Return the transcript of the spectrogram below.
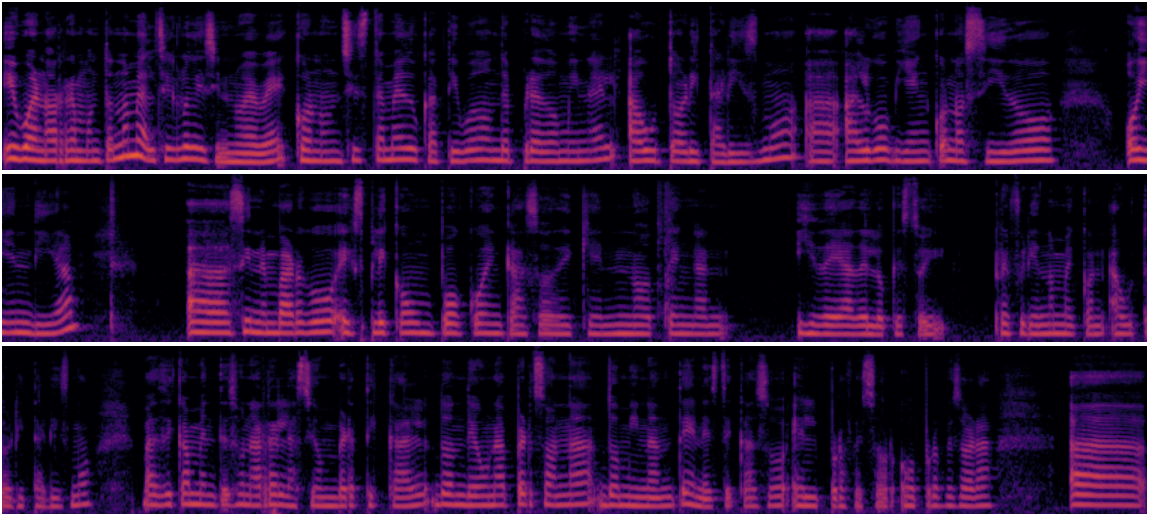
Y bueno, remontándome al siglo XIX, con un sistema educativo donde predomina el autoritarismo, algo bien conocido hoy en día, Ah, sin embargo, explico un poco en caso de que no tengan idea de lo que estoy refiriéndome con autoritarismo. Básicamente es una relación vertical donde una persona dominante, en este caso el profesor o profesora, uh,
